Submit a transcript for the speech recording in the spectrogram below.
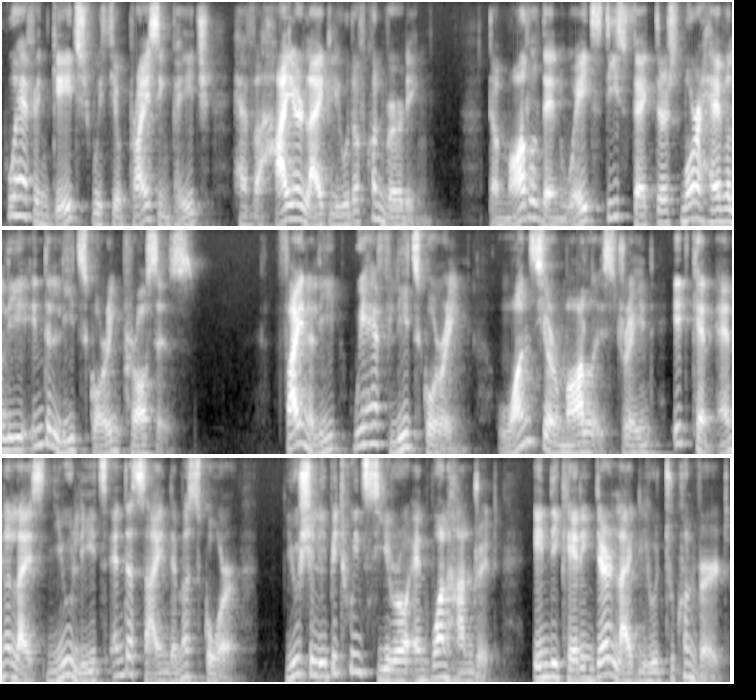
who have engaged with your pricing page have a higher likelihood of converting. The model then weights these factors more heavily in the lead scoring process. Finally, we have lead scoring. Once your model is trained, it can analyze new leads and assign them a score, usually between 0 and 100, indicating their likelihood to convert.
